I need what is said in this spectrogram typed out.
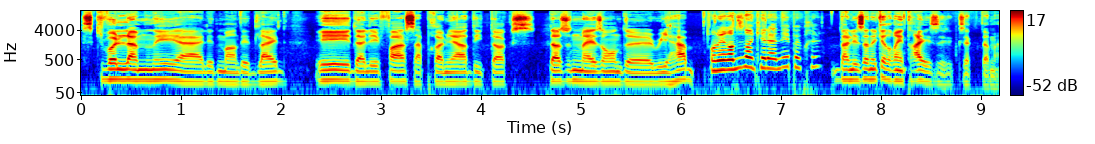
Ce qui va l'amener à aller demander de l'aide et d'aller faire sa première détox dans une maison de rehab On est rendu dans quelle année à peu près? dans les années 93 exactement.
